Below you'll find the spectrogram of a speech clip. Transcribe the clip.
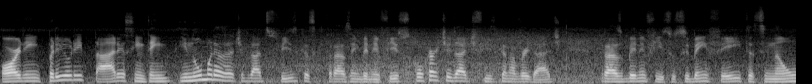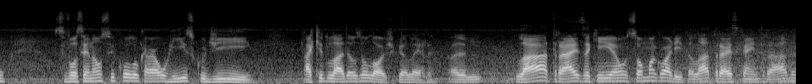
ordem prioritária, assim, tem inúmeras atividades físicas que trazem benefícios, qualquer atividade física, na verdade, traz benefícios, se bem feita, se não se você não se colocar ao risco de... Aqui do lado é o zoológico, galera. Lá atrás, aqui é só uma guarita, lá atrás que é a entrada.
